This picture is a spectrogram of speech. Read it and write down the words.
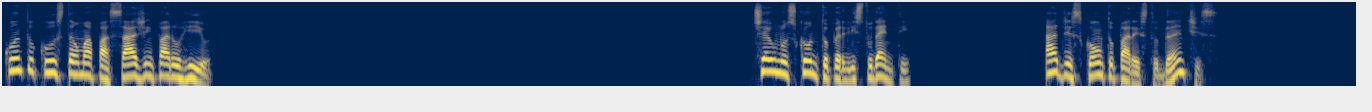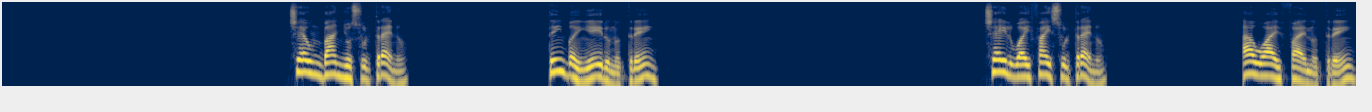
Quanto custa uma passagem para o Rio? C'è uno sconto per gli studenti? Há desconto para estudantes? C'è un bagno sul treno? Tem banheiro no trem? C'è il wifi sul treno? Há Wi-Fi no trem?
